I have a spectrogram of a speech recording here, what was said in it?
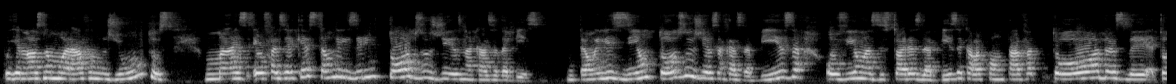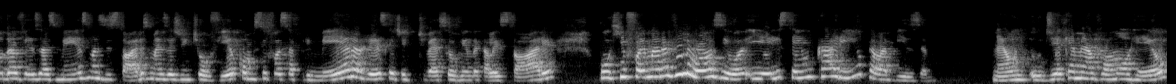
porque nós não morávamos juntos, mas eu fazia questão deles irem todos os dias na casa da Bisa. Então, eles iam todos os dias na casa da Bisa, ouviam as histórias da Bisa, que ela contava todas, toda vez as mesmas histórias, mas a gente ouvia como se fosse a primeira vez que a gente estivesse ouvindo aquela história, porque foi maravilhoso, e, e eles têm um carinho pela Bisa. Né? O, o, dia que a minha avó morreu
